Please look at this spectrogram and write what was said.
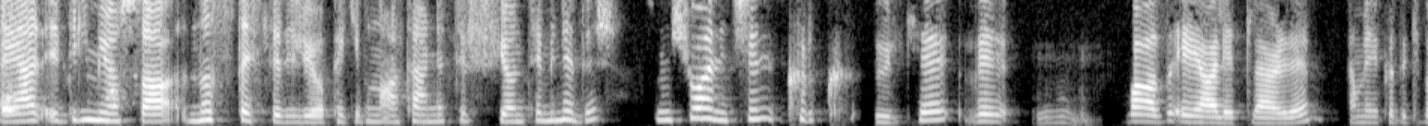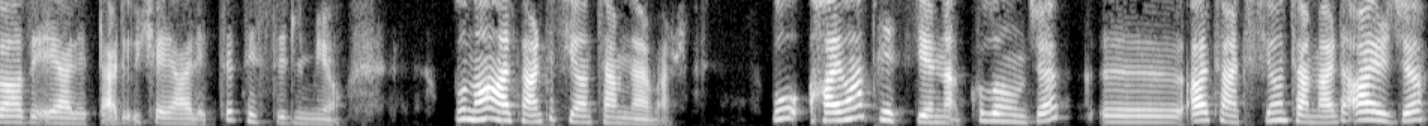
Eğer edilmiyorsa nasıl test ediliyor peki bunun alternatif yöntemi nedir? Şimdi şu an için 40 ülke ve bazı eyaletlerde, Amerika'daki bazı eyaletlerde, 3 eyalette test edilmiyor. Buna alternatif yöntemler var. Bu hayvan test yerine kullanılacak e, alternatif yöntemlerde ayrıca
